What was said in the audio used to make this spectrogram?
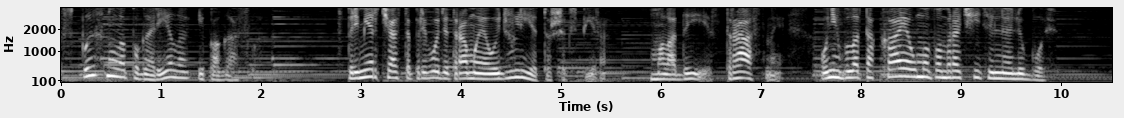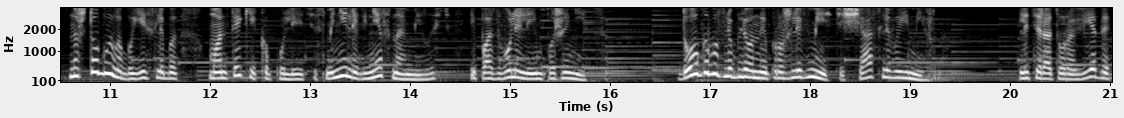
Вспыхнула, погорела и погасла. Пример часто приводят Ромео и Джульетту Шекспира. Молодые, страстные, у них была такая умопомрачительная любовь. Но что было бы, если бы Монтеки и Капулетти сменили гнев на милость и позволили им пожениться? Долго бы влюбленные прожили вместе, счастливо и мирно. Литература Веды,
